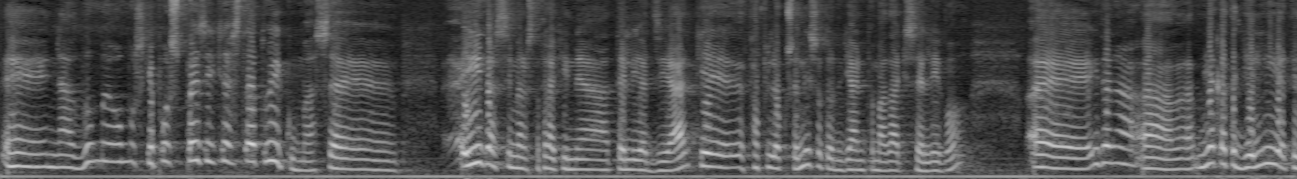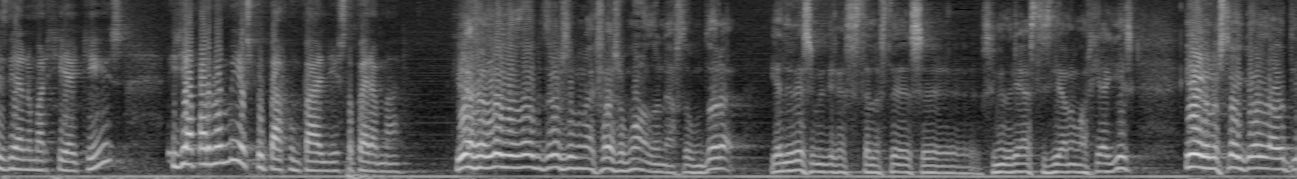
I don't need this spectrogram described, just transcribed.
Ε, να δούμε όμως και πώς παίζει και στα του οίκου μας. Ε, είδα σήμερα στο θρακινέα.gr και θα φιλοξενήσω τον Γιάννη Τομαδάκη σε λίγο. Ε, είδα μια καταγγελία της διανομαρχιακής για παρνομίες που υπάρχουν πάλι στο πέραμα. Κυρία Θεολόγη, εδώ επιτρέψτε μου να εκφράσω μόνο τον εαυτό μου τώρα, γιατί δεν συμμετείχα στις τελευταίες ε, συνεδριάσεις της διανομαρχιακής. Είναι γνωστό και όλα ότι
